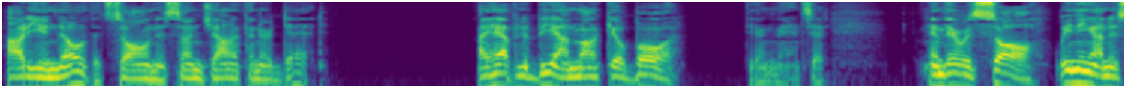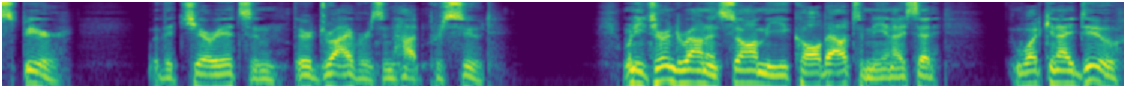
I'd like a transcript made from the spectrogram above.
how do you know that saul and his son jonathan are dead? I happened to be on mount gilboa the young man said. And there was saul leaning on his spear with the chariots and their drivers in hot pursuit. When he turned around and saw me he called out to me and i said what can i do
